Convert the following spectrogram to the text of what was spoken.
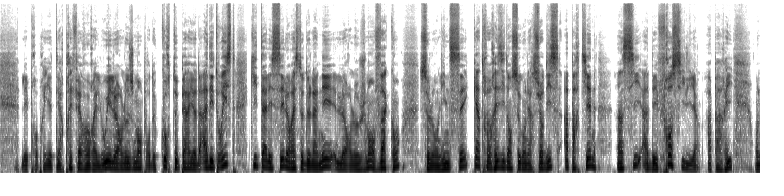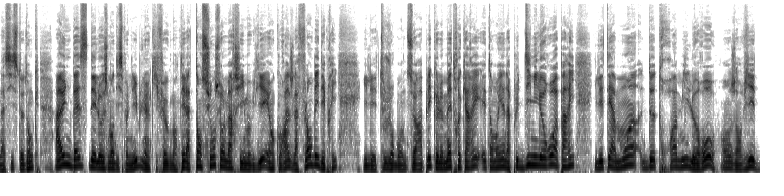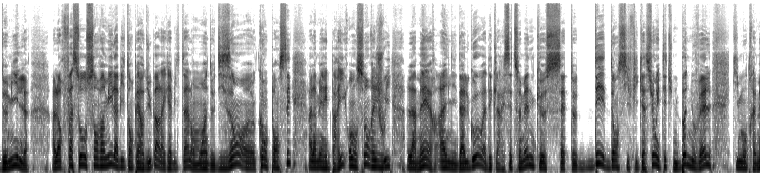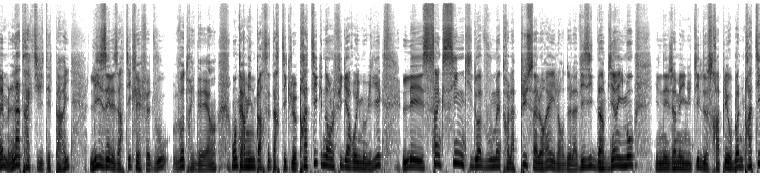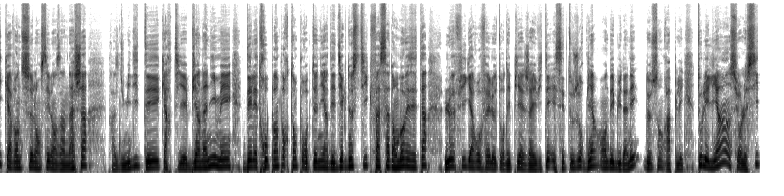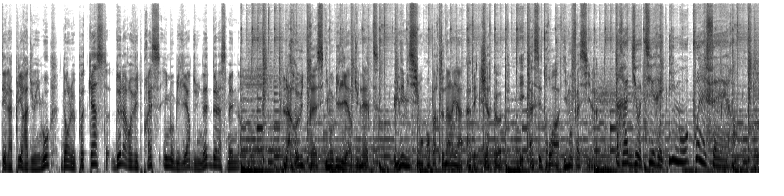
Les propriétaires préféreraient louer leur logement pour de courtes périodes à des touristes, quitte à laisser le reste de l'année leur logement vacant. Selon l'INSEE, 4 résidences secondaires sur 10 appartiennent ainsi à des franciliens à Paris. On assiste donc à une baisse des logements disponibles qui fait augmenter la tension sur le marché immobilier et encourage la flambée des prix. Il est toujours bon de se rappeler que le mètre carré est en moyenne à plus de 10 000 euros à Paris. Il était à moins de 3 000 euros en janvier 2000. Alors face aux 120 000 habitants perdus par la capitale en moins de 10 ans, euh, qu'en penser à la mairie de Paris? On s'en réjouit. La maire Anne Hidalgo a déclaré cette semaine que cette dédensification était une bonne nouvelle qui montrait même l'attractivité de Paris. Lisez les articles et faites-vous votre idée. Hein. On termine par cet article pratique dans le Figaro Immobilier. Les 5 signes qui doivent vous mettre la puce à l'oreille lors de la visite d'un bien IMO. Il n'est jamais inutile de se rappeler aux bonnes pratiques avant de se lancer dans un achat. Traces d'humidité, quartier bien animé, délai trop important pour obtenir des diagnostics, façade en mauvais état. Le Figaro fait le tour des pièges à éviter et c'est toujours bien en début d'année de s'en rappeler. Tous les liens sur le site et l'appli Radio Imo dans le podcast de la revue de presse immobilière du net de la semaine. La revue de presse immobilière du net, une émission en partenariat avec GERCOP et AC3 Imo Facile. Radio-imo.fr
